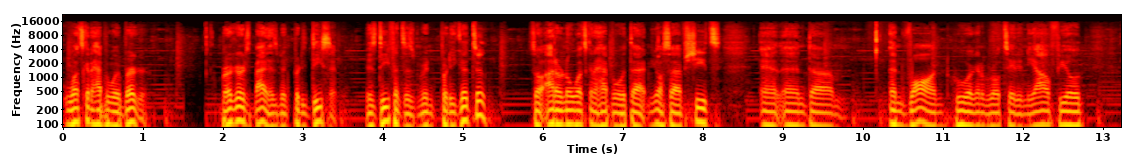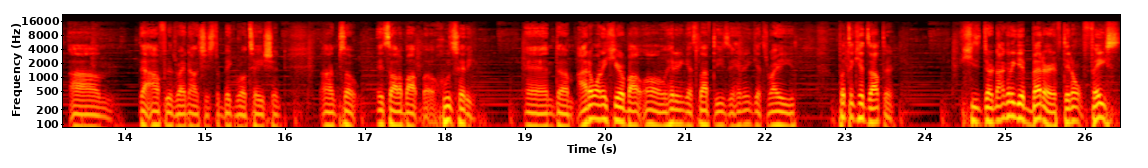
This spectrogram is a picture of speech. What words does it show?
What's going to happen with Burger? Burger's bat has been pretty decent. His defense has been pretty good too. So I don't know what's going to happen with that. And you also have Sheets and and um, and Vaughn who are going to rotate in the outfield. Um, the outfield right now is just a big rotation. Um, so it's all about who's hitting. And um, I don't want to hear about oh hitting against lefties and hitting against righties. Put the kids out there. He's, they're not going to get better if they don't face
